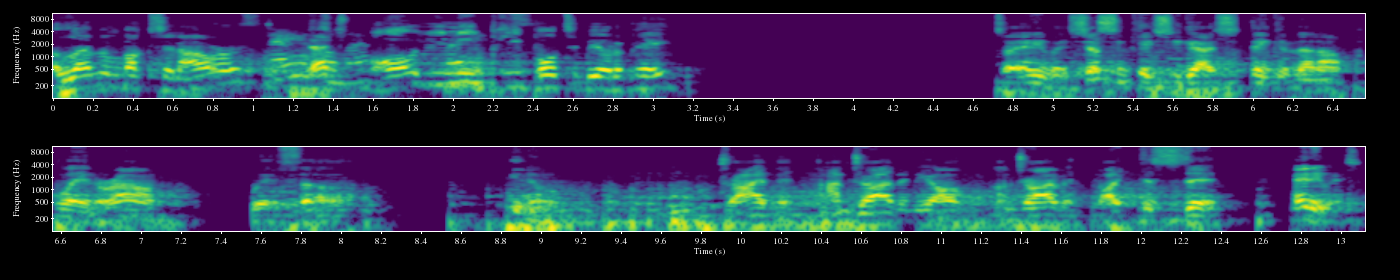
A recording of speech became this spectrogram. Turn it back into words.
eleven bucks an hour, that's all you need people to be able to pay you. So, anyways, just in case you guys are thinking that I'm playing around with, uh, you know, driving, I'm driving, y'all. I'm driving. Like this is it. Anyways,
